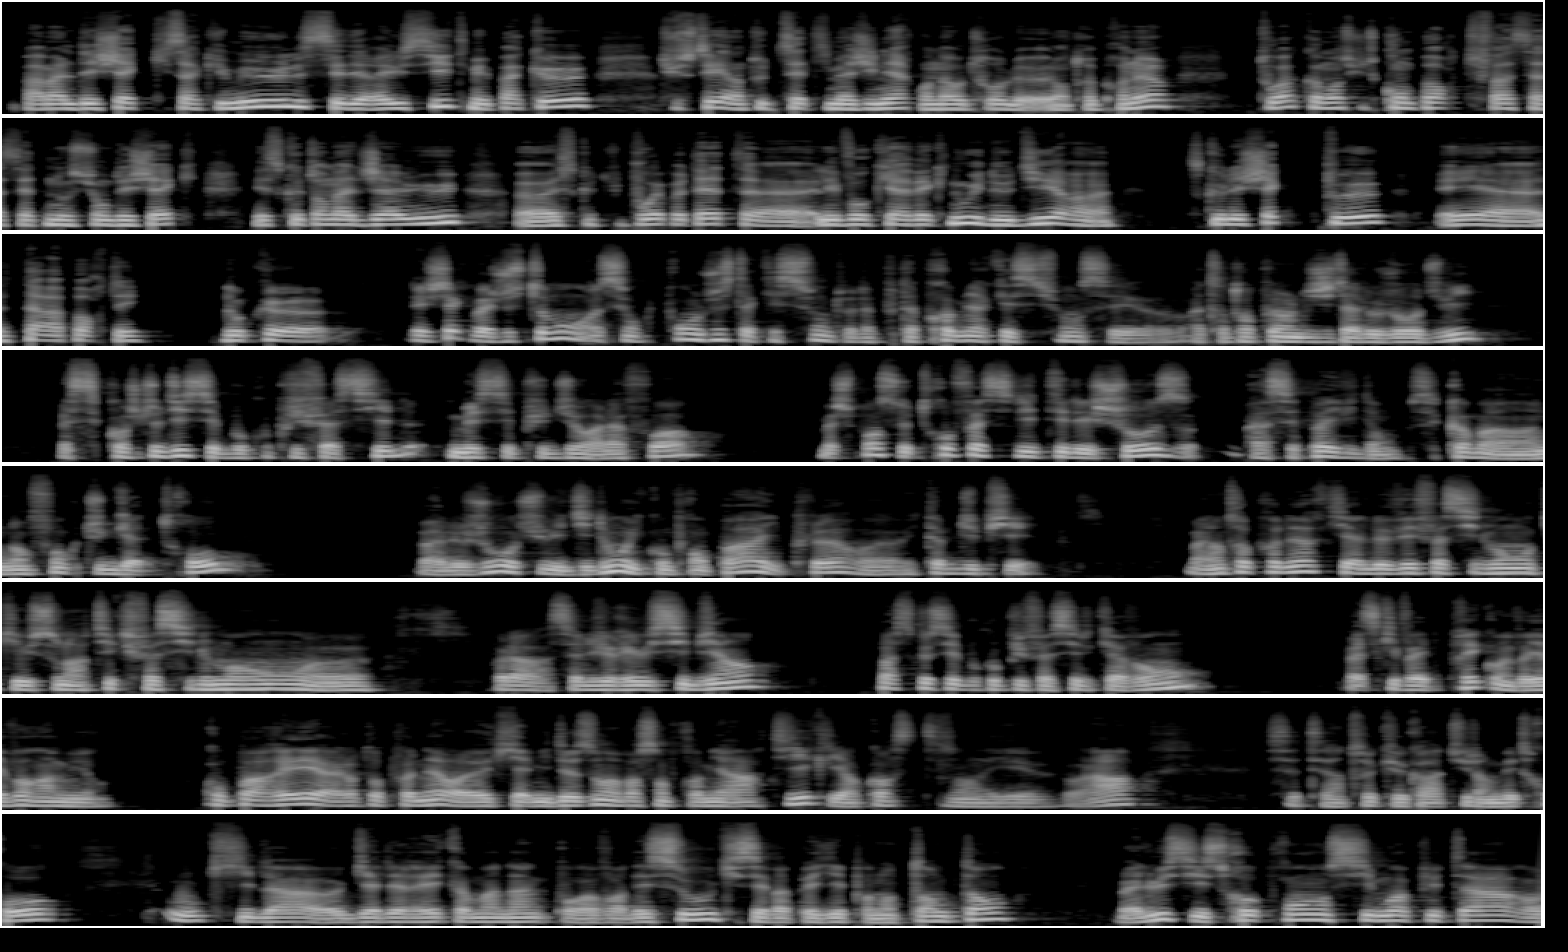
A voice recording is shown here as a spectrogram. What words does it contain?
pas mal d'échecs qui s'accumulent, c'est des réussites, mais pas que. Tu sais, hein, toute cette imaginaire qu'on a autour de l'entrepreneur. Toi, comment tu te comportes face à cette notion d'échec? Est-ce que tu en as déjà eu? Euh, Est-ce que tu pourrais peut-être euh, l'évoquer avec nous et nous dire ce que l'échec peut et euh, t'a apporté? Donc euh, l'échec, bah justement, si on prend juste la question de la, ta première question, c'est euh, être entrepreneur digital aujourd'hui. Bah, quand je te dis c'est beaucoup plus facile, mais c'est plus dur à la fois. Bah, je pense que trop faciliter les choses, bah, c'est pas évident. C'est comme un enfant que tu gâtes trop. Bah, le jour où tu lui dis non, il comprend pas, il pleure, euh, il tape du pied. Bah, l'entrepreneur qui a levé facilement, qui a eu son article facilement, voilà, ça lui réussit bien parce que c'est beaucoup plus facile qu'avant, parce qu'il va être prêt quand il va y avoir un mur. Comparé à l'entrepreneur euh, qui a mis deux ans à avoir son premier article, et encore c'était dans les euh, voilà, c'était un truc gratuit dans le métro, ou qu'il a euh, galéré comme un dingue pour avoir des sous, qui s'est pas payé pendant tant de temps. Bah lui, s'il se reprend six mois plus tard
